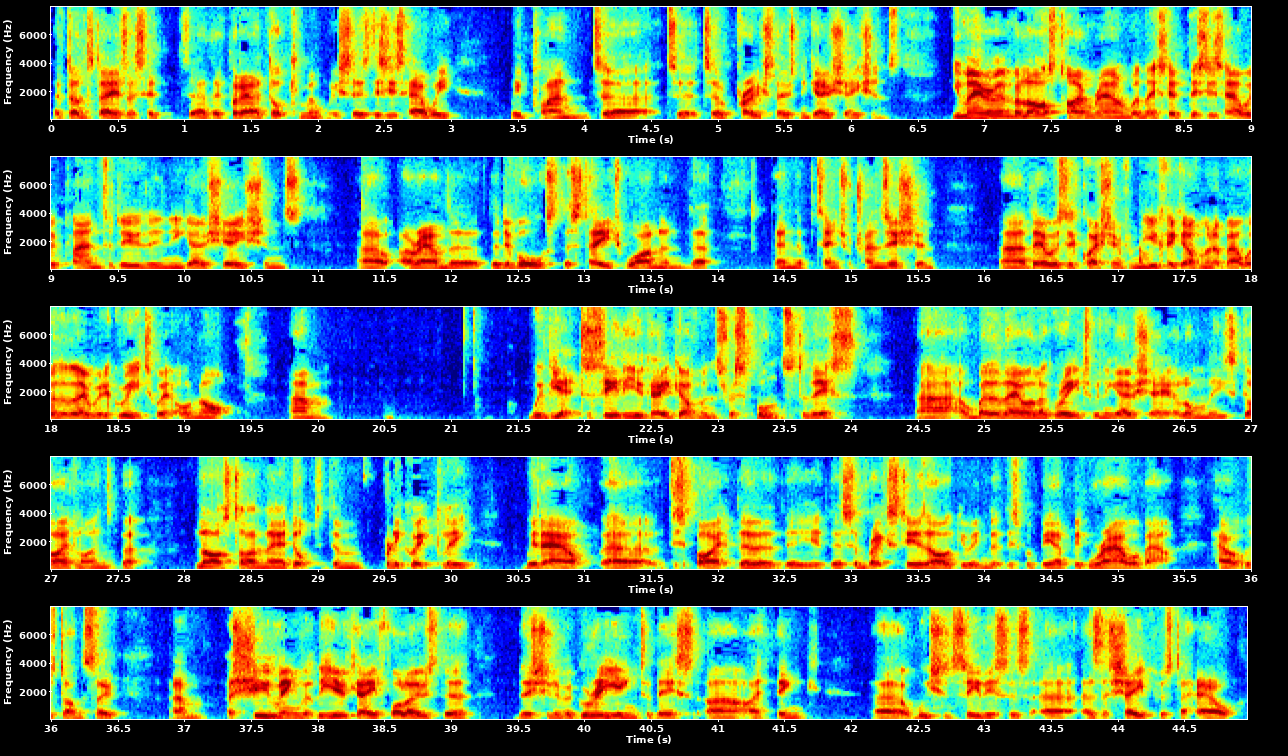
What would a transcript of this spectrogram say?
they've done today, as I said, they put out a document which says this is how we we plan to, to, to approach those negotiations. You may remember last time round when they said this is how we plan to do the negotiations uh, around the, the divorce, the stage one, and the, then the potential transition. Uh, there was a question from the UK government about whether they would agree to it or not. Um, we've yet to see the UK government's response to this uh, and whether they will agree to negotiate along these guidelines. But last time they adopted them pretty quickly without, uh, despite the, the, the some Brexiteers arguing that this would be a big row about how it was done. So, um, assuming that the UK follows the position of agreeing to this, uh, I think uh, we should see this as uh, as a shape as to how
